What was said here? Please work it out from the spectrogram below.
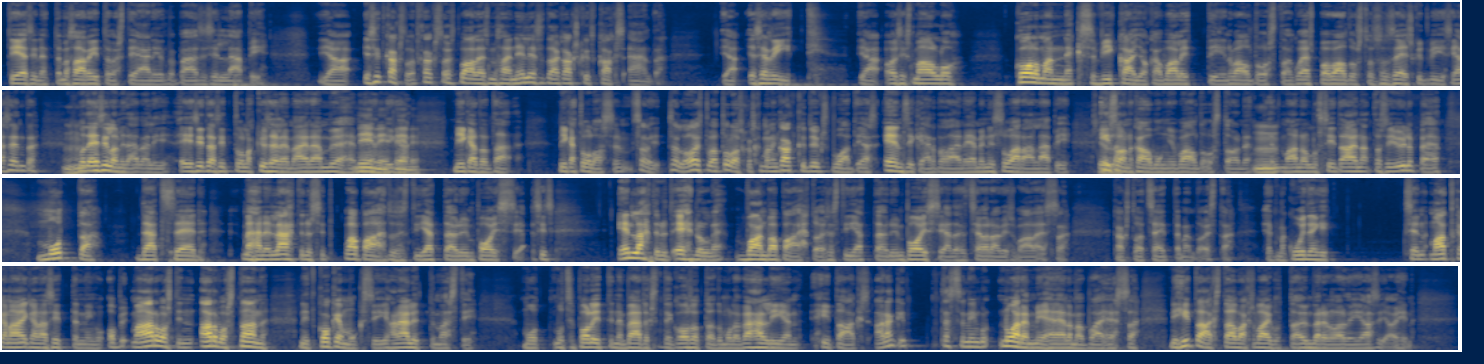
tiesin, että mä saan riittävästi ääniä, että mä pääsisin läpi. Ja, ja sitten 2012 vaaleissa mä sain 422 ääntä, ja, ja se riitti. Ja olisiko mä ollut kolmanneksi vika, joka valittiin valtuustoon, kun Espoon valtuustossa on 75 jäsentä, mm-hmm. mutta ei sillä mitään väliä. Ei sitä sitten tulla kyselemään enää myöhemmin, niin, niin, mikä, niin, niin. mikä tota, mikä tulos. Se oli, se oli loistava tulos, koska mä olin 21-vuotias ensikertalainen ja menin suoraan läpi Kyllä. ison kaupungin valtuustoon. Et, mm. et mä oon ollut siitä aina tosi ylpeä. Mutta that said, mä en lähtenyt sit vapaaehtoisesti, jättäydyin pois. Siis en lähtenyt ehdolle, vaan vapaaehtoisesti jättäydyin pois sieltä sit seuraavissa vaaleissa 2017. Että mä kuitenkin sen matkan aikana sitten, niin opi, mä arvostin, arvostan niitä kokemuksia ihan älyttömästi – mutta mut se poliittinen päätöksenteko osoittautui mulle vähän liian hitaaksi, ainakin tässä niin nuoren miehen elämänvaiheessa, niin hitaaksi tavaksi vaikuttaa ympärillä oleviin asioihin.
